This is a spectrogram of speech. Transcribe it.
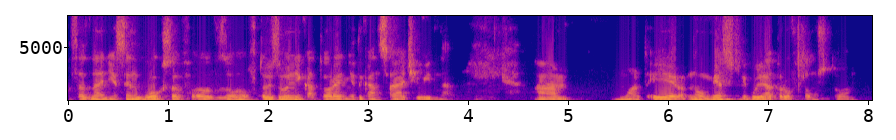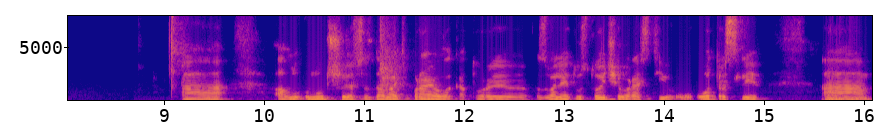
создании сэндбоксов в той зоне, которая не до конца очевидна. Вот. И ну, место регулятору в том, что а, лучше создавать правила, которые позволяют устойчиво расти отрасли, а,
